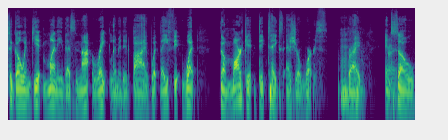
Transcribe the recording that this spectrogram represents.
to go and get money that's not rate limited by what they fit what the market dictates as your worth, mm-hmm. right? And Right. so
